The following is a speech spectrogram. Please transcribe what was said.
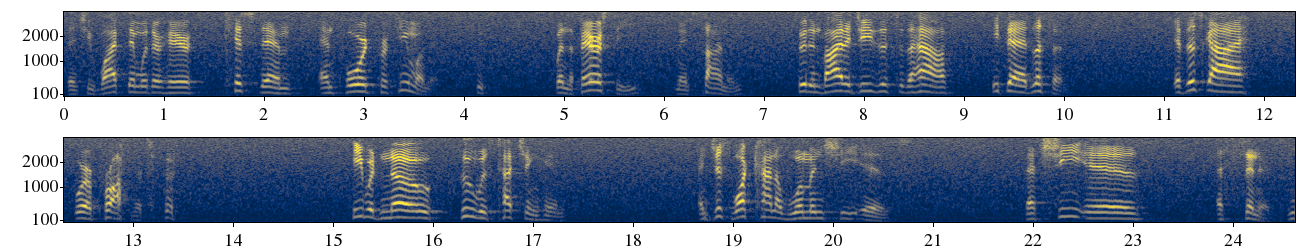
Then she wiped them with her hair, kissed them, and poured perfume on them. When the Pharisee, named Simon, who'd invited Jesus to the house, he said, Listen, if this guy were a prophet, he would know who was touching him and just what kind of woman she is. That she is a sinner. You,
